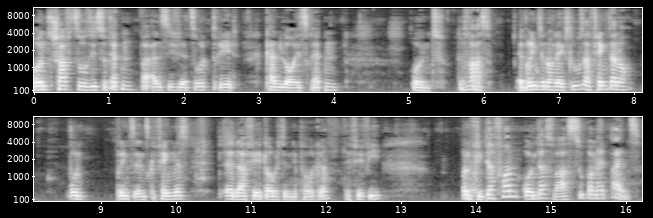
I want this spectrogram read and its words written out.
Und schafft so, sie zu retten, weil alles sich wieder zurückdreht, kann Lois retten. Und das war's. Er bringt sie noch Lex Luthor, fängt er noch und bringt sie ins Gefängnis. Äh, da fehlt, glaube ich, dann die Perücke, der Fifi. Und fliegt davon. Und das war's, Superman 1.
